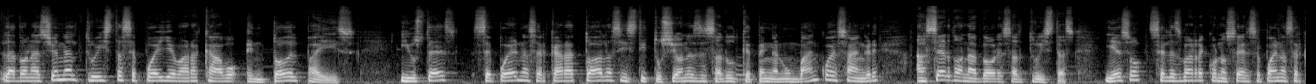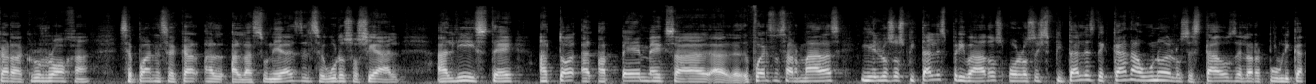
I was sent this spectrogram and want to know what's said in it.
La donación altruista se puede llevar a cabo en todo el país y ustedes se pueden acercar a todas las instituciones de salud que tengan un banco de sangre a ser donadores altruistas. Y eso se les va a reconocer. Se pueden acercar a la Cruz Roja, se pueden acercar a, las unidades del Seguro Social, al ISTE, a, a, Pemex, a, Fuerzas Armadas y en los hospitales privados o los hospitales de cada uno de los estados de la República.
